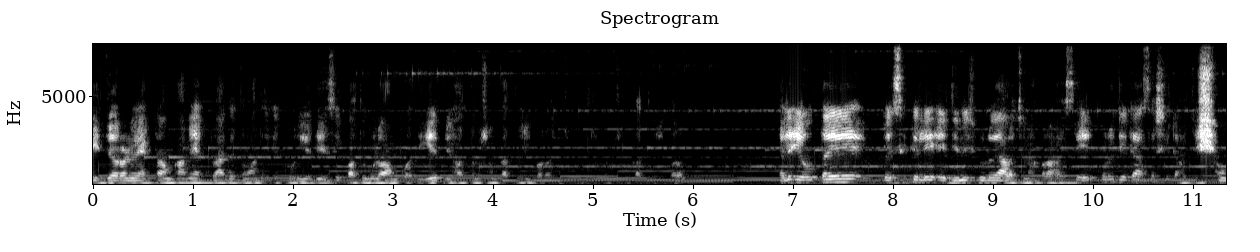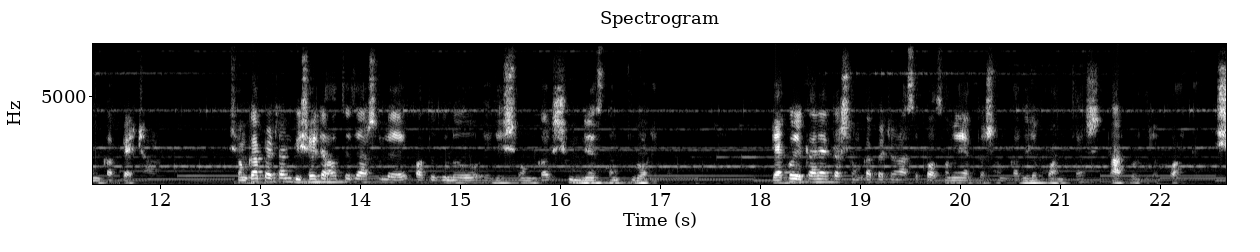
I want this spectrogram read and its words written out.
এই ধরনের একটা অঙ্ক আমি একটু আগে তোমাদেরকে করিয়ে দিয়েছি। কতগুলো অঙ্ক দিয়ে বৃহত্তম সংখ্যা তৈরি করো করো। তাহলে এই অধ্যায়ে বেসিক্যালি এই জিনিসগুলোই আলোচনা করা হয়েছে। এরপরে যেটা আছে সেটা হচ্ছে সংখ্যা প্যাটার্ন সংখ্যা প্যাটার্ন বিষয়টা হচ্ছে যে আসলে কতগুলো এই যে সংখ্যার শূন্য স্থান পূরণ দেখো, এখানে একটা সংখ্যা প্যাটার্ন আছে, প্রথমে একটা সংখ্যা দিল পঞ্চাশ, তারপর দিল পঁয়তাল্লিশ।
